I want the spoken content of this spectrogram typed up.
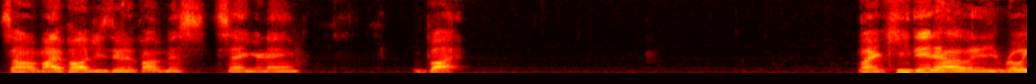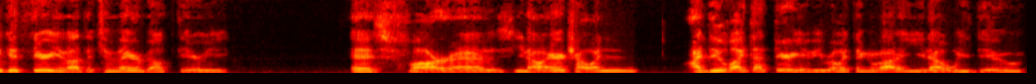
So, my apologies, dude, if I'm miss saying your name. But like he did have a really good theory about the conveyor belt theory as far as, you know, air travel. And I do like that theory. If you really think about it, you know, we do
